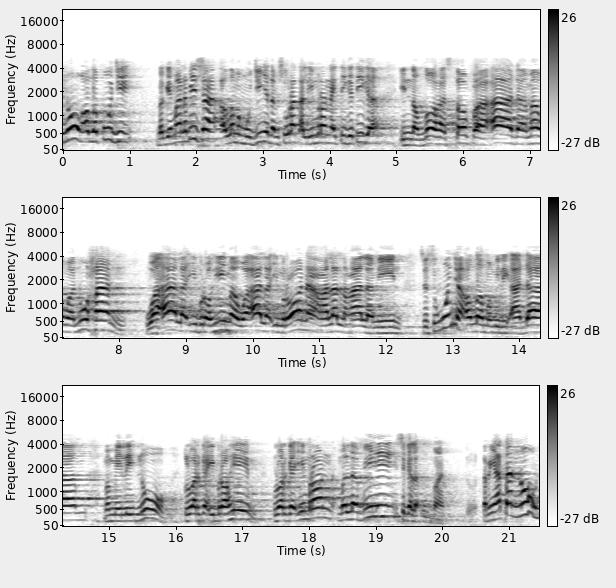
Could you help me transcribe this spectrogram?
Nuh Allah puji. Bagaimana bisa? Allah memujinya dalam surat Al-Imran ayat 33. Inna Allah astafa Adam wa Nuhan wa ala Ibrahim wa ala Imrana alal alamin. Sesungguhnya Allah memilih Adam, memilih Nuh, keluarga Ibrahim, keluarga Imran melebihi segala umat. Ternyata Nuh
